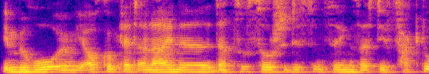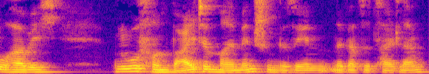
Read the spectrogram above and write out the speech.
im Büro irgendwie auch komplett alleine, dazu Social Distancing. Das heißt, de facto habe ich nur von weitem mal Menschen gesehen, eine ganze Zeit lang.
